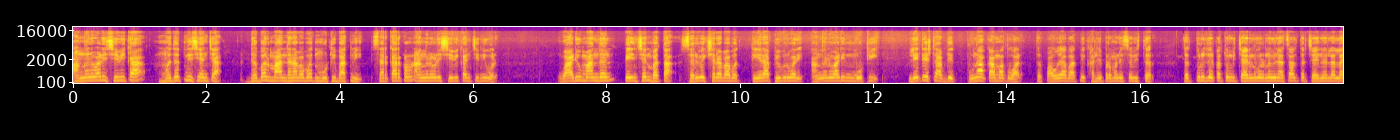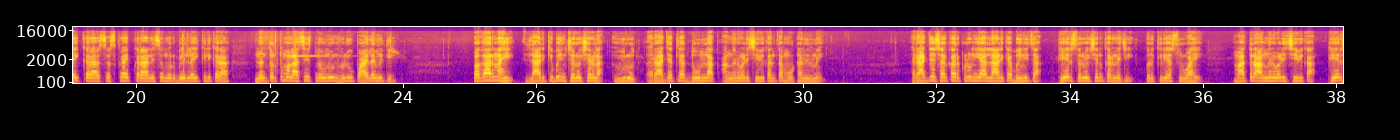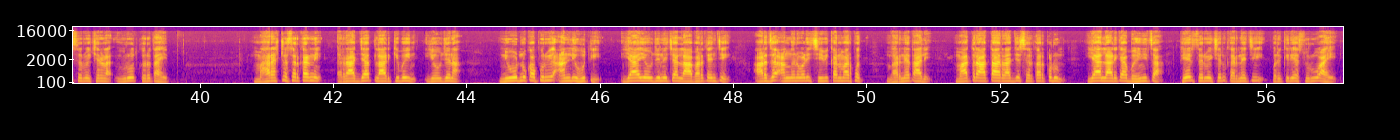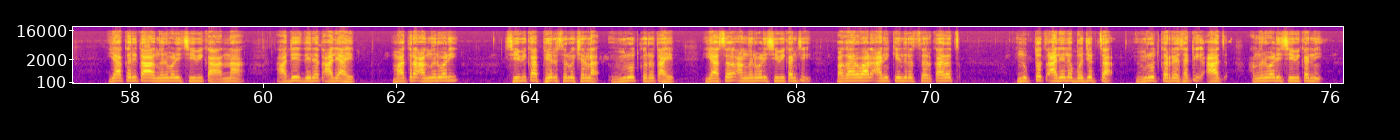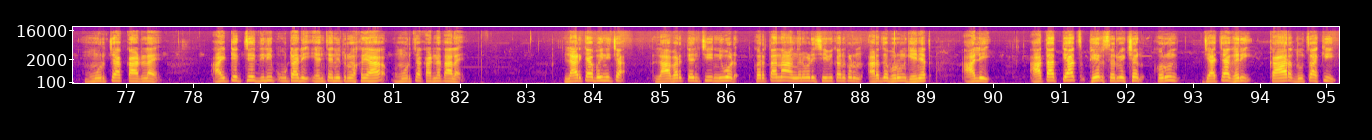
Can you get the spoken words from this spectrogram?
अंगणवाडी सेविका मदतनीस यांच्या डबल मानधनाबाबत मोठी बातमी. सरकारकडून अंगणवाडी सेविकांची निवड. वाढीव मानधन पेन्शन भत्ता सर्वेक्षणाबाबत तेरा फेब्रुवारी अंगणवाडी मोठी लेटेस्ट अपडेट. पुन्हा कामात वाढ. तर पाहूया बातमी खालीलप्रमाणे सविस्तर. तत्पूर्वी जर का तुम्ही चॅनलवर नवीन असाल तर चॅनलला लाईक करा सबस्क्राईब करा आणि समोर बेल लाईक क्लिक करा. नंतर तुम्हाला असेच नवनवीन व्हिडिओ पाहायला मिळतील. पगार नाही. लाडकी बहीण सर्वेक्षणाला विरोध. राज्यातल्या दोन लाख अंगणवाडी सेविकांचा मोठा निर्णय. राज्य सरकारकडून या लाडक्या बहिणीचा फेर सर्वेक्षण करण्याची प्रक्रिया सुरू आहे. मात्र अंगणवाडी सेविका फेर सर्वेक्षणाला विरोध करत आहेत. महाराष्ट्र सरकारने राज्यात लाडकी बहीण योजना निवडणुकापूर्वी आणली होती. या योजनेच्या लाभार्थ्यांचे अर्ज अंगणवाडी सेविकांमार्फत भरण्यात आले. मात्र आता राज्य सरकारकडून या लाडक्या बहिणीचा फेर सर्वेक्षण करण्याची प्रक्रिया सुरू आहे. याकरिता अंगणवाडी सेविकांना आदेश देण्यात आले आहेत. मात्र अंगणवाडी सेविका फेर सर्वेक्षणाला विरोध करत आहेत. यासह अंगणवाडी सेविकांची पगारवाढ आणि केंद्र सरकारच नुकतंच आलेलं बजेटचा विरोध करण्यासाठी आज अंगणवाडी सेविकांनी मोर्चा काढला आहे आयटेकचे दिलीप उटाणे यांच्या नेतृत्वाखाली हा मोर्चा काढण्यात आला आहे लाडक्या बहिणीच्या लाभार्थ्यांची निवड करताना अंगणवाडी सेविकांकडून अर्ज भरून घेण्यात आले. आता त्याच फेर सर्वेक्षण करून ज्याच्या घरी कार दुचाकी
